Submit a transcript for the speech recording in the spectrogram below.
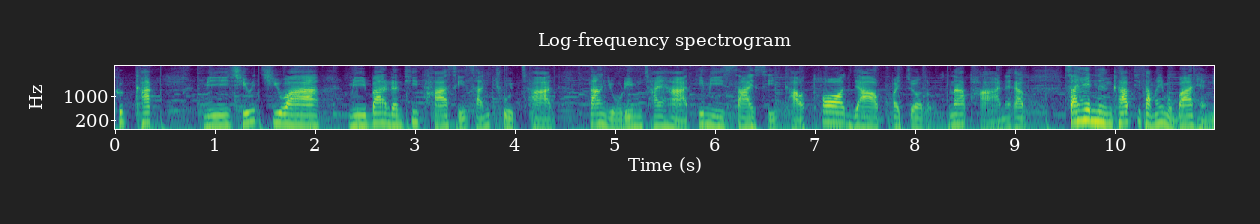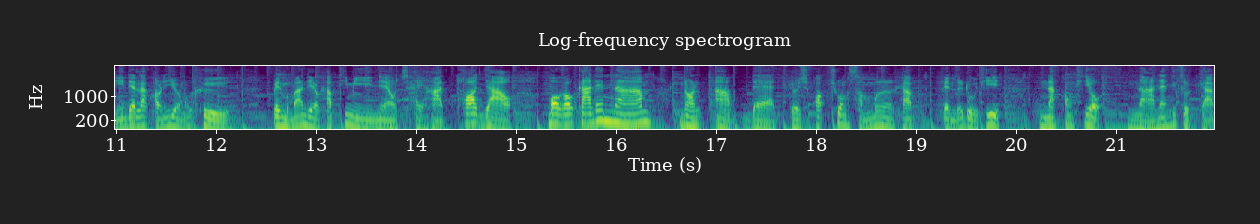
คึกคัก มีชีวิตชีวา มีบ้านเรือนที่ทาสีสันฉูดฉาด ตั้งอยู่ริมชายหาดที่มีทรายสีขาวทอดยาวไปจนหน้าผานะครับ สาเหตุหนึ่งครับที่ทำให้หมู่บ้านแห่งนี้ได้รับความนิยมก็คือ เป็นหมู่บ้านเดียวครับที่มีแนวชายหาดทอดยาวเหมาะกับการเล่นน้ำนอนอาบแดด โดยเฉพาะช่วงซัมเมอร์ครับเป็นฤดูที่นักท่องเที่ยวหนาแน่นที่สุดครับ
